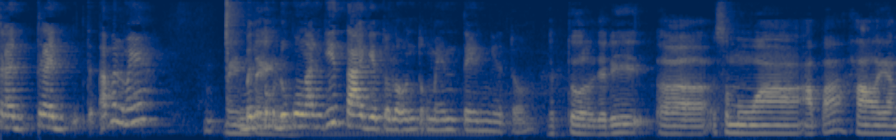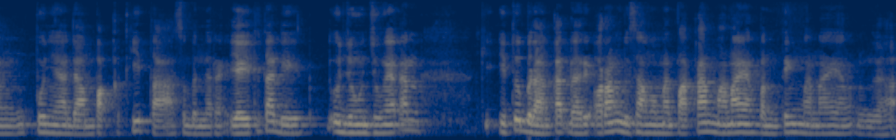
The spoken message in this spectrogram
trade, trade apa namanya Maintain. bentuk dukungan kita gitu loh untuk maintain gitu Betul. Jadi eh, semua apa hal yang punya dampak ke kita sebenarnya ya itu tadi ujung-ujungnya kan itu berangkat dari orang bisa memetakan mana yang penting, mana yang enggak.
